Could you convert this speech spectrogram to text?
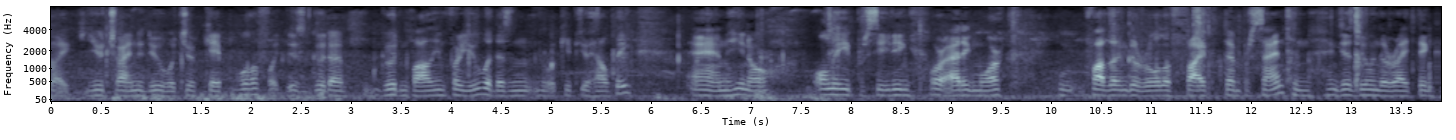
like you trying to do what you're capable of what is good a uh, good volume for you what doesn't what keeps you healthy and you know only proceeding or adding more following the rule of 5 to 10% and, and just doing the right thing.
